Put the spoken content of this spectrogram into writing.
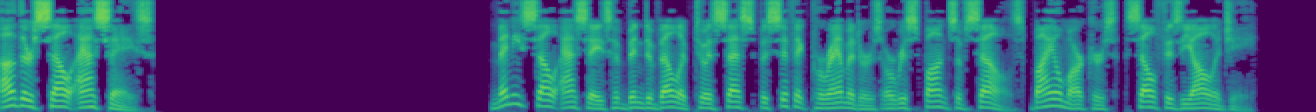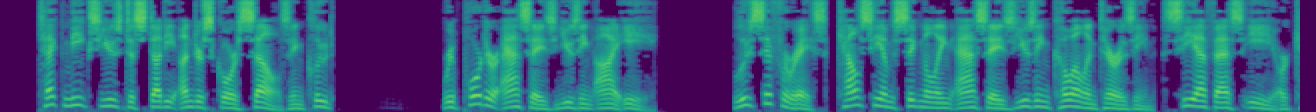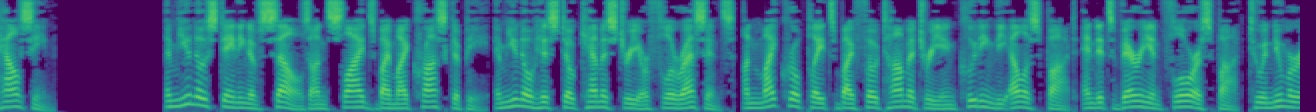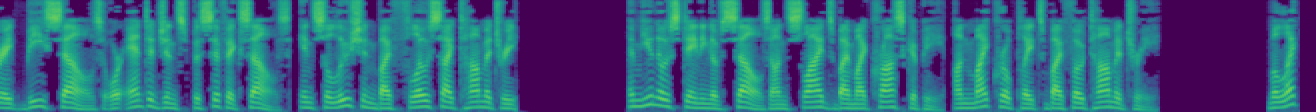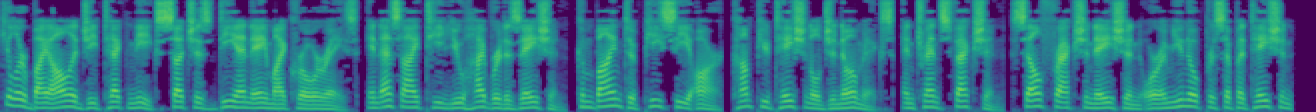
Other cell assays Many cell assays have been developed to assess specific parameters or response of cells, biomarkers, cell physiology. Techniques used to study underscore cells include Reporter assays using i.e. luciferase, calcium signaling assays using coelenterazine, CFSE or calcein, Immunostaining of cells on slides by microscopy immunohistochemistry or fluorescence, on microplates by photometry including the ELISpot and its variant fluorospot to enumerate B cells or antigen-specific cells, in solution by flow cytometry. Immunostaining of cells on slides by microscopy, on microplates by photometry Molecular biology techniques such as DNA microarrays, in situ hybridization, combined to PCR, computational genomics, and transfection, cell fractionation or immunoprecipitation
